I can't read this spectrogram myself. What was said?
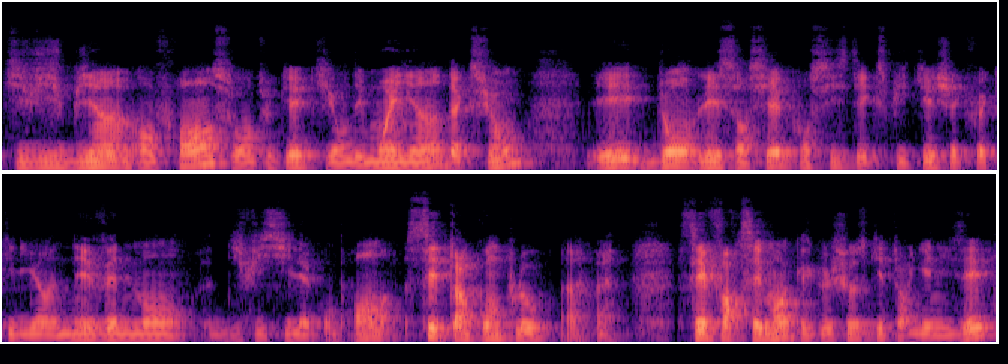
qui vivent bien en France, ou en tout cas qui ont des moyens d'action, et dont l'essentiel consiste à expliquer chaque fois qu'il y a un événement difficile à comprendre, c'est un complot. c'est forcément quelque chose qui est organisé.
